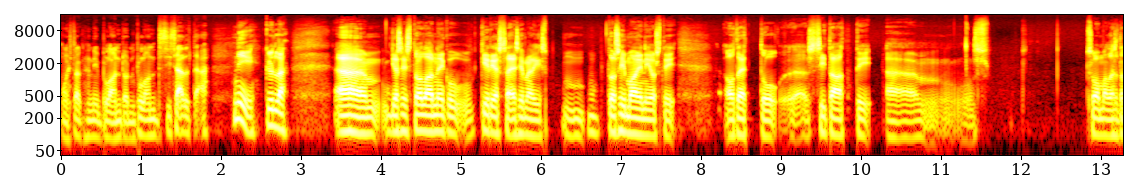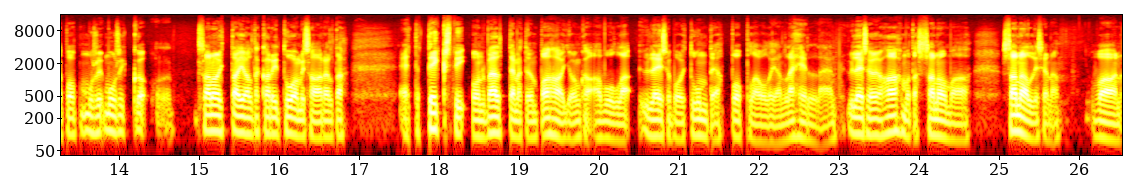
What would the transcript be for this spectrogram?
muistaakseni Blonde on Blonde sisältää. Niin, kyllä. Ähm, ja siis tuolla on niinku kirjassa esimerkiksi tosi mainiosti otettu äh, sitaatti ähm, suomalaiselta pop-muusikko sanoittajalta Kari Tuomisaarelta, että teksti on välttämätön paha, jonka avulla yleisö voi tuntea poplaulajan lähellään. Yleisö ei hahmota sanomaa sanallisena, vaan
